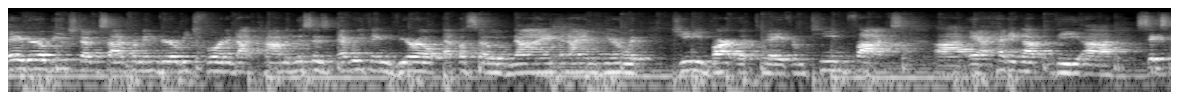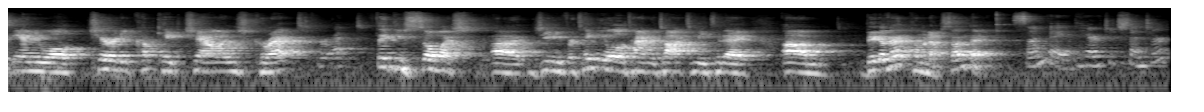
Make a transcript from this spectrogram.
Hey Vero Beach, Doug Side from InVeroBeachFlorida.com, and this is Everything Vero Episode 9, and I am here with Jeannie Bartlett today from Team Fox, uh, heading up the uh, sixth annual Charity Cupcake Challenge, correct? Correct. Thank you so much, uh, Jeannie, for taking a little time to talk to me today. Um, big event coming up Sunday. Sunday at the Heritage Center,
